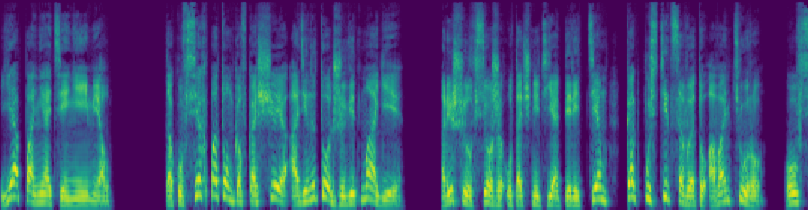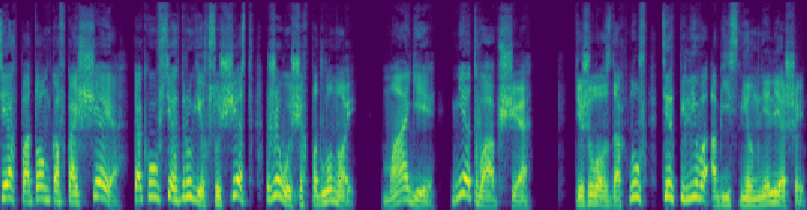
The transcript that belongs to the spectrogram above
я понятия не имел. Так у всех потомков Кощея один и тот же вид магии, решил все же уточнить я перед тем, как пуститься в эту авантюру. У всех потомков Кощея, как и у всех других существ, живущих под луной, магии нет вообще. Тяжело вздохнув, терпеливо объяснил мне Леший.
